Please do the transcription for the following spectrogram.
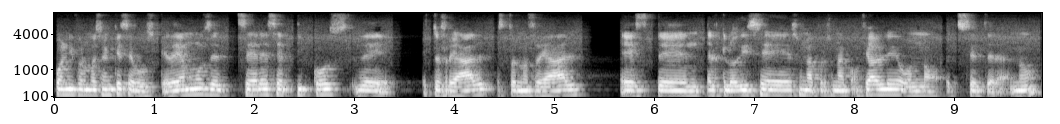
con la información que se busque. Debemos de ser escépticos de esto es real, esto no es real, este, el que lo dice es una persona confiable o no, etcétera, ¿no?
